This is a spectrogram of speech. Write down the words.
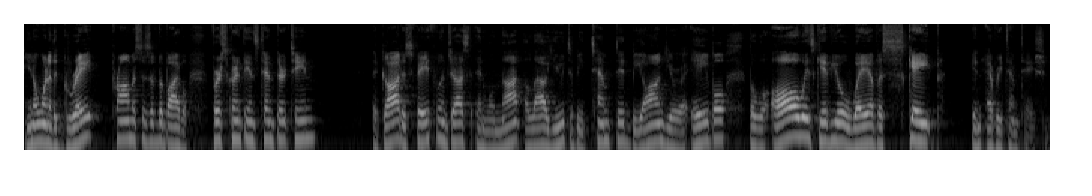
You know, one of the great promises of the Bible, 1 Corinthians 10:13, that God is faithful and just and will not allow you to be tempted beyond your able, but will always give you a way of escape in every temptation.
